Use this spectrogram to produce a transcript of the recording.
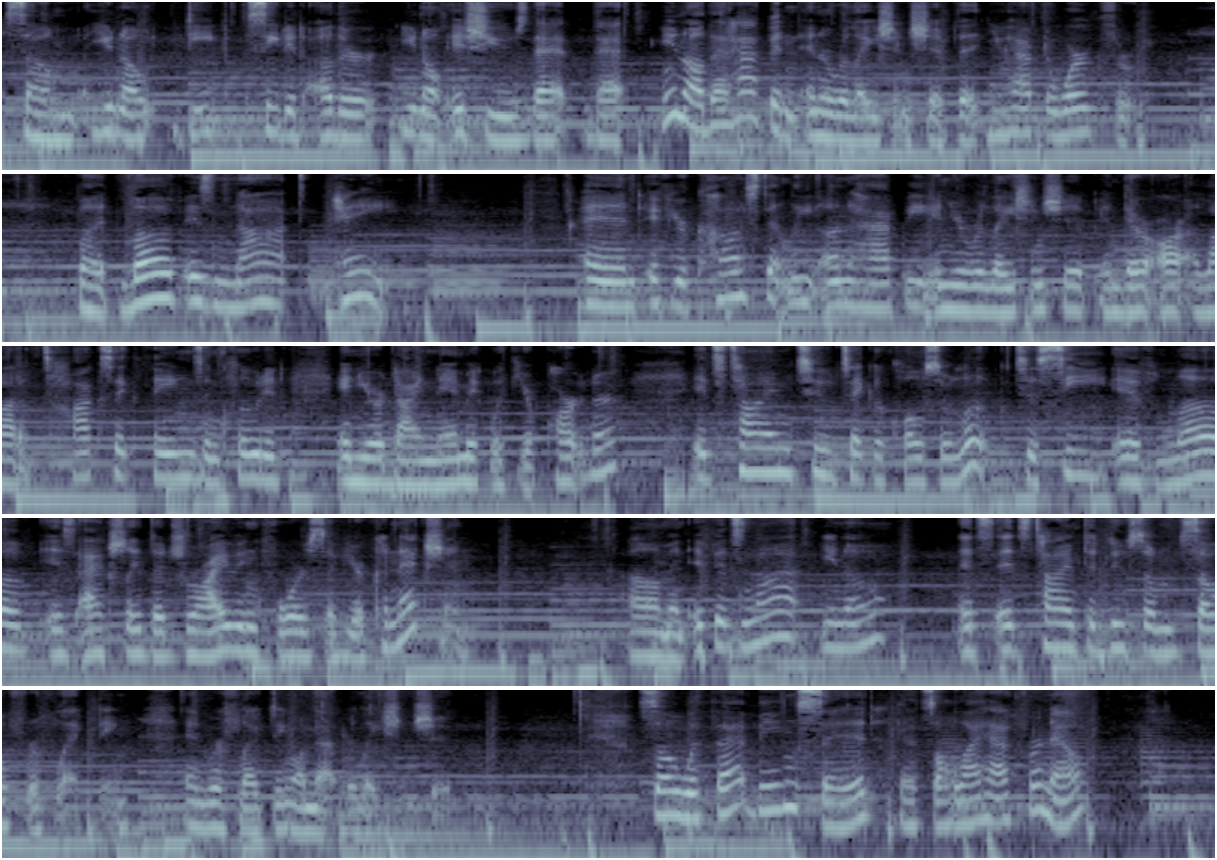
some you know deep seated other you know issues that that you know that happen in a relationship that you have to work through but love is not pain and if you're constantly unhappy in your relationship and there are a lot of toxic things included in your dynamic with your partner, it's time to take a closer look to see if love is actually the driving force of your connection. Um, and if it's not, you know, it's it's time to do some self-reflecting and reflecting on that relationship. So with that being said, that's all I have for now.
